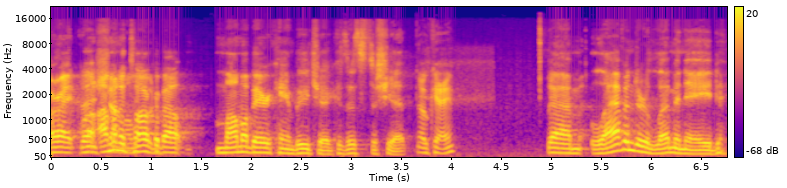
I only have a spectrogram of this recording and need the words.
All right. Well, I'm going to talk about Mama Bear kombucha because it's the shit. Okay. Um, lavender lemonade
